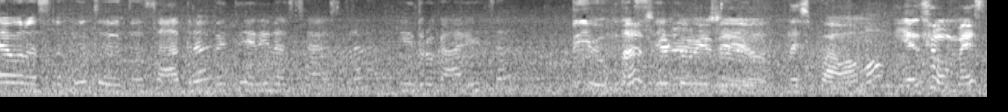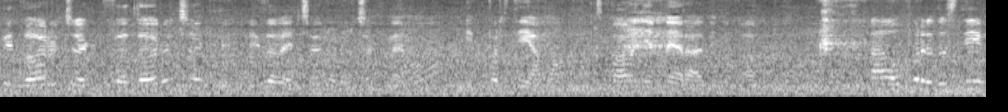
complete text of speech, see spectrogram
Evo nas na putu do Zadra. Veterina sestra i drugarica. Biju, znaš kako mi živio. Ne spavamo, jedemo mesni doručak za doručak i za večer, ručak nemamo. I partijamo. Spavanje ne radimo. A uporedo s tim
